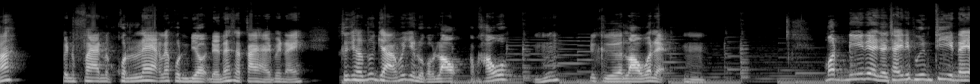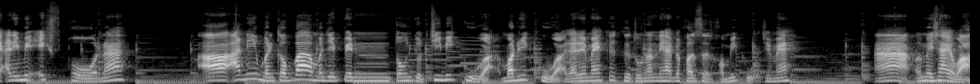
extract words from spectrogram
ฮะ เป็นแฟนคนแรกและคนเดียว เดี๋ยวนะสกายหายไปไหน คือจะทำทุกอย่างไม่จะอยู่กับเรา กับเขาอืมนี่คือเราวะแหละ อืมมอดนี้เนี่ยจะใช้ในพื้นที่ใน Anime Expo นะ อ่าอันนี้เหมือนกับว่ามันจะเป็นตรงจุดที่มิกุอะมอดมิกุอะจำได้ไหมก็คือตรงนั้นเนี่ยครับเป็นคอนเสิร์ตของมิกุใช่ไหมอ่าเออไม่ใช่ว่ะ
